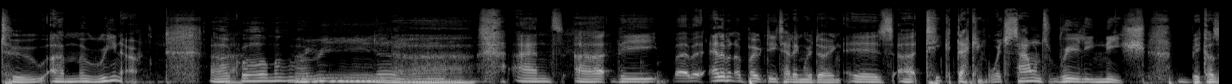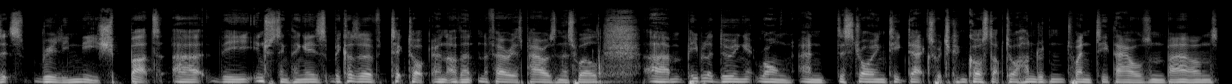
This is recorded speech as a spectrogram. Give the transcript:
to uh, Marina, Aquamarina. and uh, the uh, element of boat detailing we're doing is uh, teak decking, which sounds really niche because it's really niche. But uh, the interesting thing is because of TikTok and other nefarious powers in this world, um, people are doing it wrong and destroying teak decks, which can cost up to one hundred and twenty thousand pounds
